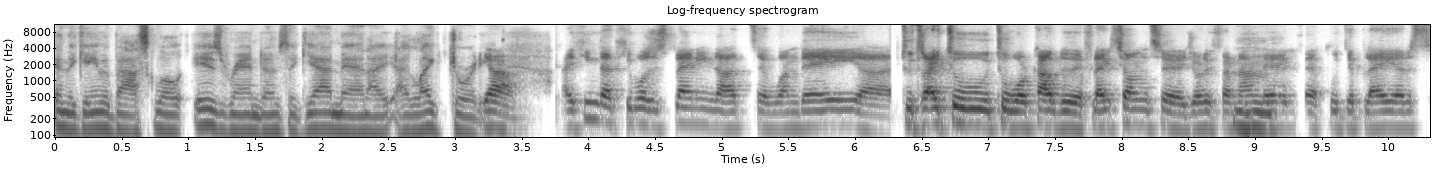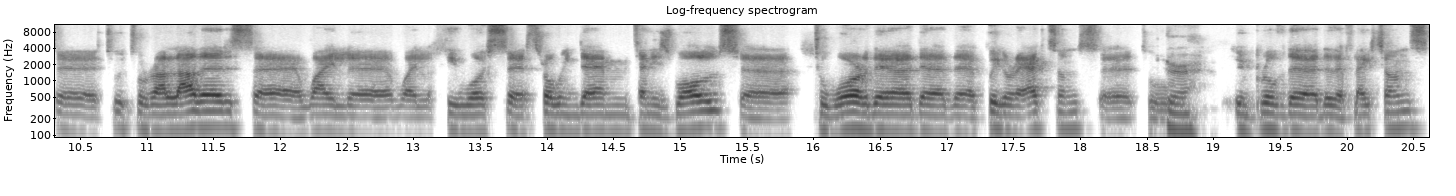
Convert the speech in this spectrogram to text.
And the game of basketball is random. It's like, yeah, man, I, I like Jordi. Yeah. I think that he was explaining that uh, one day uh, to try to to work out the deflections, uh, Jordi Fernandez mm-hmm. put the players to, to run ladders while while he was throwing them tennis balls toward the, the, the quick reactions to, sure. to improve the, the deflections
